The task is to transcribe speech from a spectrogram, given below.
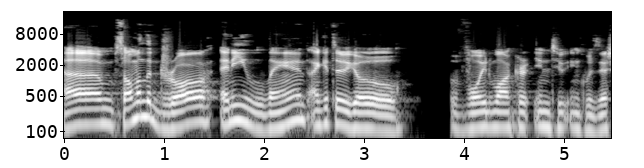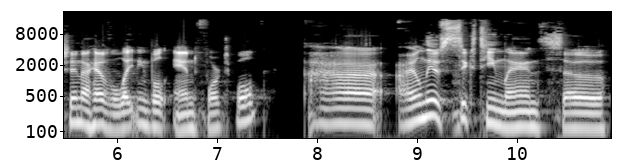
Um, so I'm on the draw. Any land, I get to go Voidwalker into Inquisition. I have Lightning Bolt and Forked Bolt. Uh, I only have 16 lands, so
